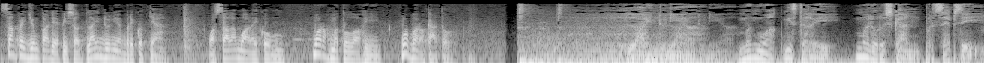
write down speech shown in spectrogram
Sampai jumpa di episode lain dunia berikutnya. Wassalamualaikum warahmatullahi wabarakatuh. Lain dunia, menguak misteri meluruskan persepsi.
